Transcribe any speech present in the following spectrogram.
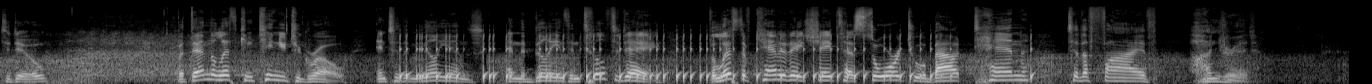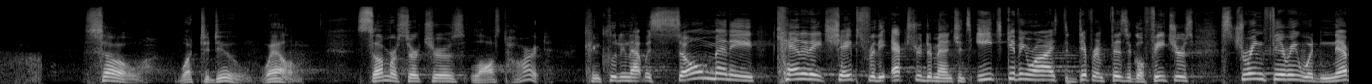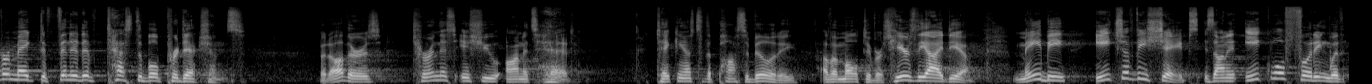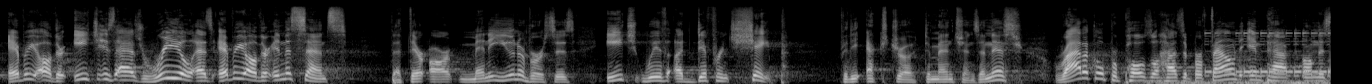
to do. But then the list continued to grow into the millions and the billions until today, the list of candidate shapes has soared to about 10 to the 500. So, what to do? Well, some researchers lost heart, concluding that with so many candidate shapes for the extra dimensions, each giving rise to different physical features, string theory would never make definitive testable predictions. But others turn this issue on its head, taking us to the possibility of a multiverse. Here's the idea maybe each of these shapes is on an equal footing with every other, each is as real as every other in the sense that there are many universes, each with a different shape for the extra dimensions. And this radical proposal has a profound impact on this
